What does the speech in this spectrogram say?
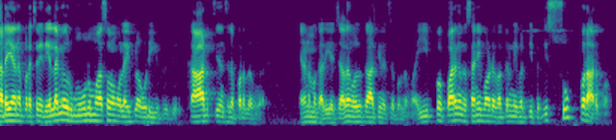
தடையான பிரச்சனை இது எல்லாமே ஒரு மூணு மாதம் உங்கள் லைஃப்பில் ஓடிக்கிட்டு இருக்குது கார்த்தியன்ஸில் பிறந்தவங்க. ஏன்னா நமக்கு அதிக ஜாதகம் வந்து கார்த்திகை நட்சத்திரம் இப்போ பாருங்கள் இந்த சனிபாவோட வக்ர நிவர்த்தி பற்றி சூப்பராக இருக்கும்.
